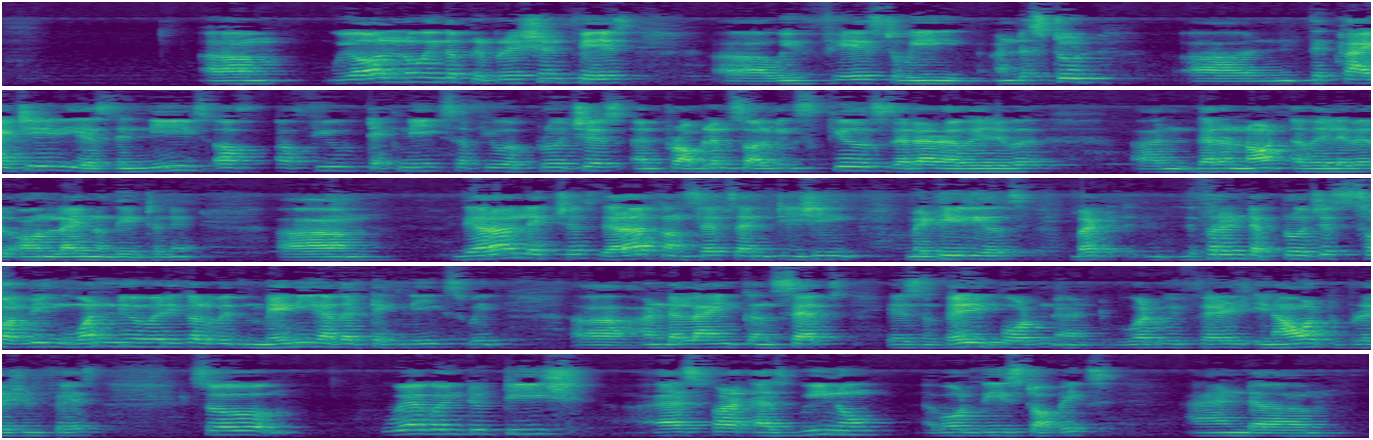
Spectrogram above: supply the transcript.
Um, we all know in the preparation phase, uh, we faced, we understood uh, the criteria, the needs of a few techniques, a few approaches and problem solving skills that are available, and that are not available online on the internet. Um, there are lectures, there are concepts and teaching materials, but different approaches. Solving one numerical with many other techniques with uh, underlying concepts is very important and what we felt in our preparation phase. So we are going to teach as far as we know about these topics. And um,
